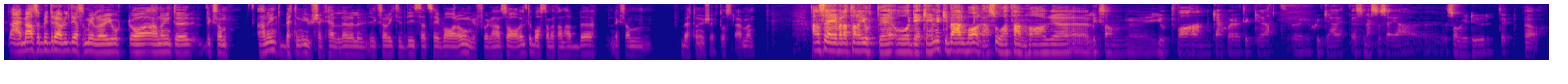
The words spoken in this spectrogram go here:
nej, men alltså bedrövligt det som Miller har gjort och han har ju inte liksom han har ju inte bett om ursäkt heller eller liksom riktigt visat sig vara ångerfull. Han sa väl till Boston att han hade liksom bett om ursäkt och sådär. Men... Han säger väl att han har gjort det och det kan ju mycket väl vara så att han har eh, liksom gjort vad han kanske tycker att eh, skicka ett sms och säga eh, sorry dude. Typ. Ja.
